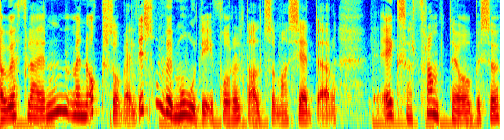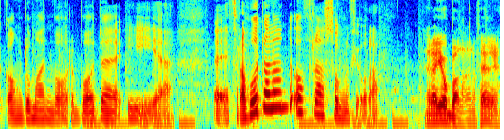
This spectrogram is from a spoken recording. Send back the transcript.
AUF-leiren, men også veldig sånn vemodig i forhold til alt som har skjedd der. Jeg ser fram til å besøke ungdommene våre både i, eh, fra Hordaland og fra Sogn og Fjordane. Er det jobb eller er det ferie?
